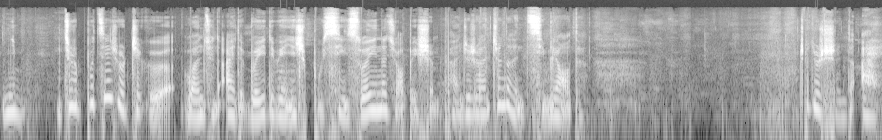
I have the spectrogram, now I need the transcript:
你就是不接受这个完全的爱的唯一的原因是不信，所以呢就要被审判，这是真的很奇妙的，这就是神的爱呀。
